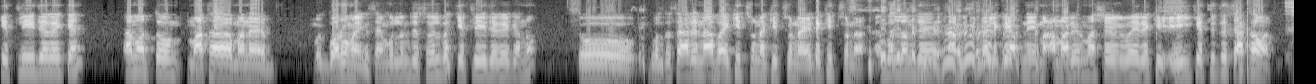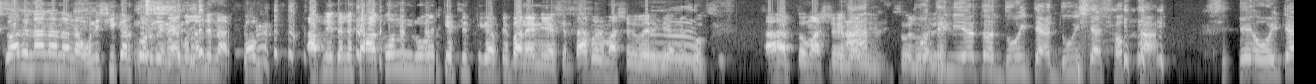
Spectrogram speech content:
কেতলি এই জায়গায় কেন? আমার তো মাথা মানে গরম হয়ে গেছে। আমি বললাম যে সোহেল ভাই কেতলি এই জায়গায় কেন? তো বলতেছে আরে না ভাই কিচ্ছু না কিচ্ছু না এটা কিচ্ছু না। আমি বললাম যে তাহলে কি আপনি আমাদের মাসের বাইরে কি এই কেতলিতে চা খাওয়ান? তো আরে না না না না উনি স্বীকার করবেন আমি বললাম যে না সব আপনি তাহলে চা কোন রুমের কেতলি থেকে আপনি বানায় নিয়ে আসেন? তারপরে মাসের বাইরে গিয়ে আমি বলছি আর তো মাসের ভাই সোহেল ভাই প্রতিনিয়ত দুইটা দুইটা সপ্তাহ সে ওইটা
